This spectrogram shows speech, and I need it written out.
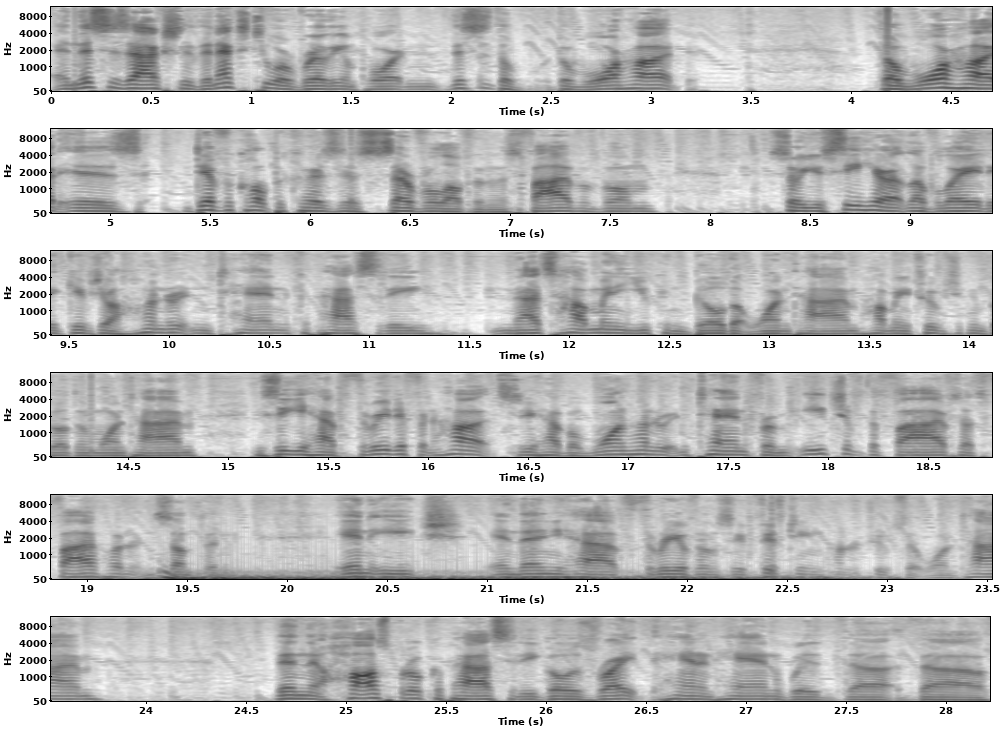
and this is actually, the next two are really important. This is the, the War Hut. The War Hut is difficult because there's several of them. There's five of them. So you see here at level 8, it gives you 110 capacity. And that's how many you can build at one time, how many troops you can build in one time. You see you have three different huts. So you have a 110 from each of the five, so that's 500 and something in each. And then you have three of them, so 1,500 troops at one time. Then the hospital capacity goes right hand in hand with the, the,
